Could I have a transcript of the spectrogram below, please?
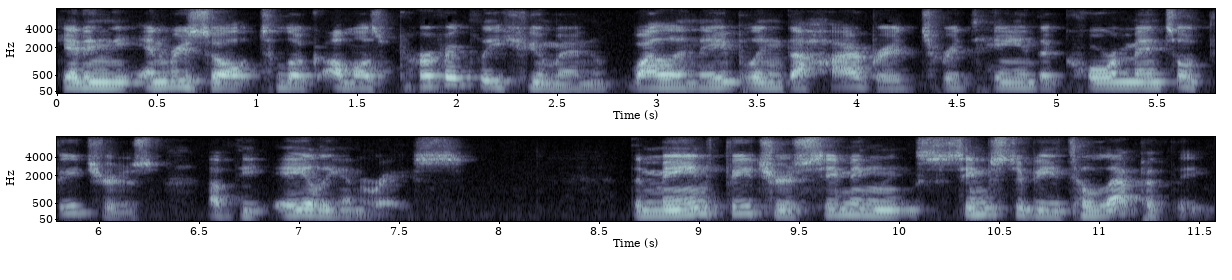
getting the end result to look almost perfectly human while enabling the hybrid to retain the core mental features of the alien race. The main feature seeming seems to be telepathy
